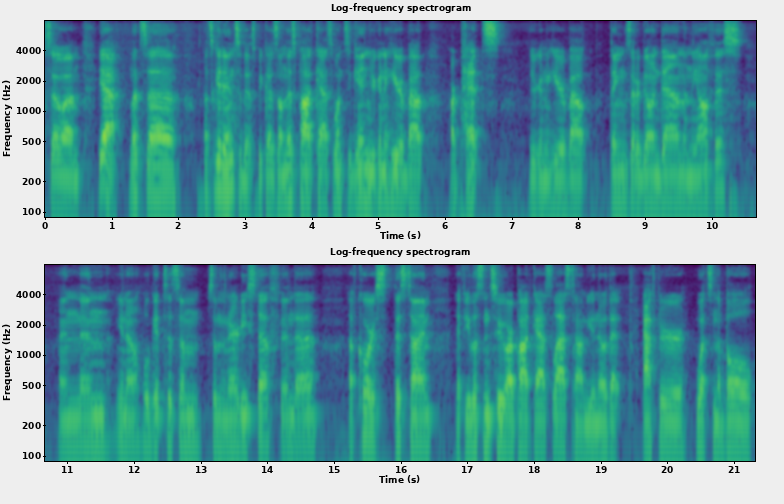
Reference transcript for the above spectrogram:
So um, yeah, let's uh, let's get into this because on this podcast, once again, you're going to hear about our pets. You're going to hear about things that are going down in the office, and then you know we'll get to some some nerdy stuff. And uh, of course, this time, if you listened to our podcast last time, you know that after what's in the bowl,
